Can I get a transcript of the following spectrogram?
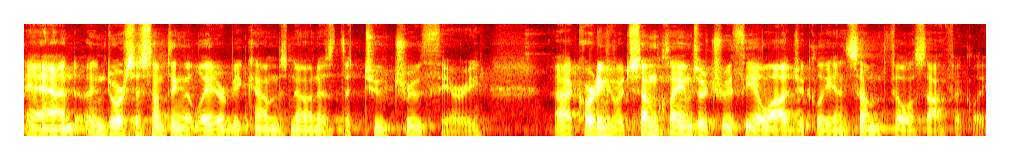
and endorses something that later becomes known as the two truth theory, uh, according to which some claims are true theologically and some philosophically.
